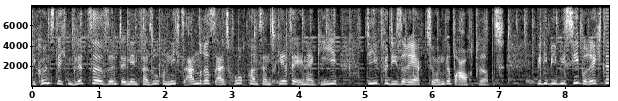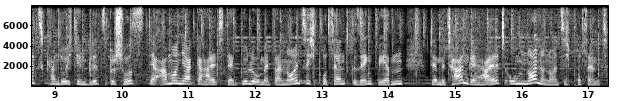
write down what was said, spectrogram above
Die künstlichen Blitze sind in den Versuchen nichts anderes als hochkonzentrierte Energie, die für diese Reaktion gebraucht wird. Wie die BBC berichtet, kann durch den Blitzbeschuss der Ammoniakgehalt der Gülle um etwa 90 Prozent gesenkt werden, der Methangehalt um 99 Prozent.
